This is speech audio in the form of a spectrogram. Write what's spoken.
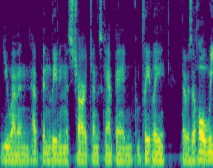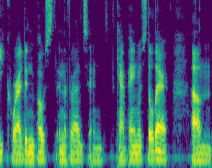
you women have been leading this charge and this campaign completely there was a whole week where I didn't post in the threads and the campaign was still there. Um,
